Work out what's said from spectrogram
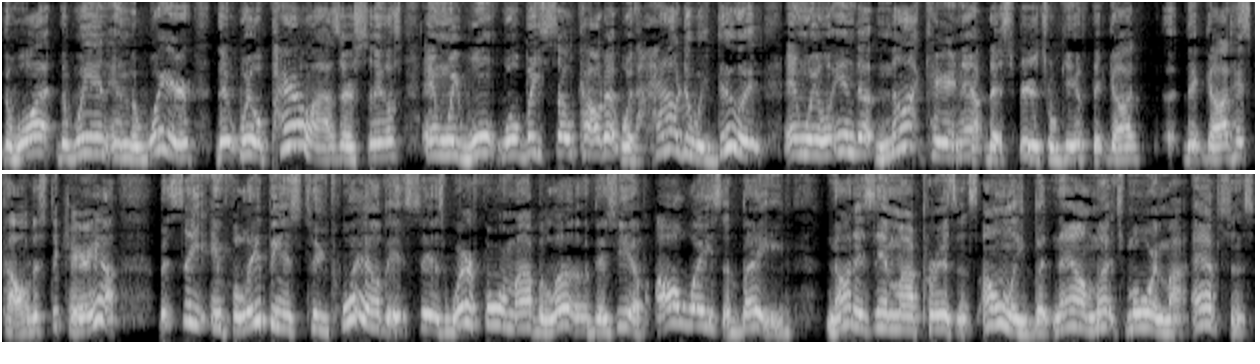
the what, the when, and the where that we'll paralyze ourselves and we won't, we'll be so caught up with how do we do it and we'll end up not carrying out that spiritual gift that God that God has called us to carry out. But see, in Philippians 2.12, it says, Wherefore, my beloved, as ye have always obeyed, not as in my presence only, but now much more in my absence,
